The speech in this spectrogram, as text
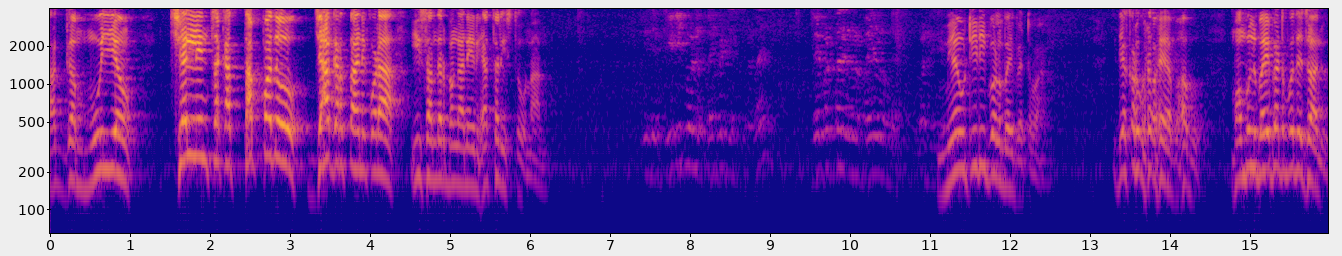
తగ్గ మూల్యం చెల్లించక తప్పదు. జాగ్రత్త అని కూడా ఈ సందర్భంగా నేను హెచ్చరిస్తూ ఉన్నాను. మేము టీడీపీ వాళ్ళని భయపెట్టవా? ఇది ఎక్కడ కూడా భయ బాబు. మమ్మల్ని భయపెట్టకపోతే చాలు.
